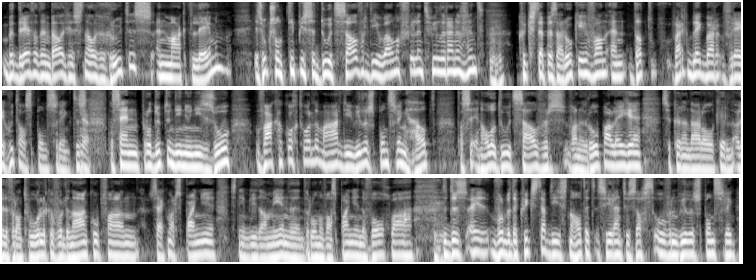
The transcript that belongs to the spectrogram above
bedrijf dat in België snel gegroeid is en maakt lijmen. Is ook zo'n typische doe-het-zelver die je wel nog veel in het wielrennen vindt. Mm -hmm. Quickstep is daar ook een van. En dat werkt blijkbaar vrij goed als sponsoring. Dus dat zijn producten die nu niet zo vaak gekocht worden, maar die wielersponsoring helpt dat ze in alle doe-het-zelvers van Europa liggen. Ze kunnen daar al een keer de verantwoordelijke voor de aankoop van zeg maar Spanje. Ze nemen die dan mee in de, de ronde van Spanje in de volgwagen. Mm -hmm. Dus hey, bijvoorbeeld de Quickstep die is nog altijd zeer enthousiast over een wielersponsoring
